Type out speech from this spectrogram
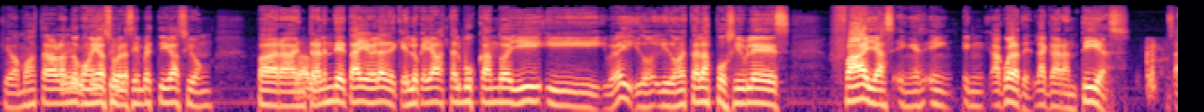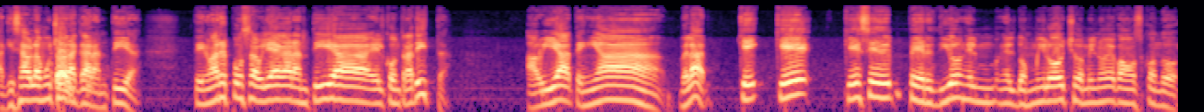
que vamos a estar hablando con ella sobre esa investigación para entrar en detalle, ¿verdad? De qué es lo que ella va a estar buscando allí y, y, dónde están las posibles fallas en, en, en, acuérdate, las garantías. Aquí se habla mucho de las garantías. Tiene una responsabilidad de garantía el contratista había, tenía, ¿verdad? ¿Qué, qué, qué se perdió en el, en el 2008, 2009 cuando, cuando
